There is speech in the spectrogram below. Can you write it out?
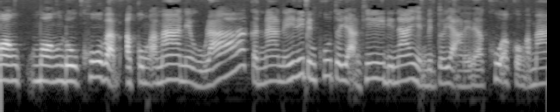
มองมองดูคู่แบบอากงอาม่าเนี่ยหูรักกันมากนี่นี่เป็นคู่ตัวอย่างที่ดีน่าเห็นเป็นตัวอย่างเลยนะคู่อากงอาม่า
